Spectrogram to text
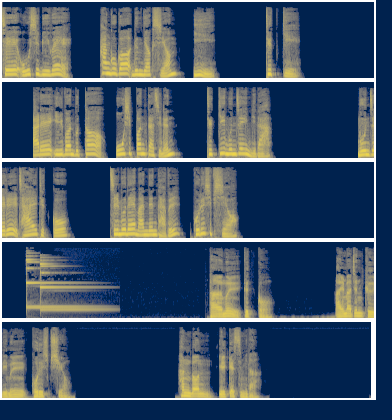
제52회 한국어 능력 시험 2 듣기 아래 1번부터 50번까지는 듣기 문제입니다. 문제를 잘 듣고 질문에 맞는 답을 고르십시오. 다음을 듣고 알맞은 그림을 고르십시오. 한 번 읽겠습니다.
